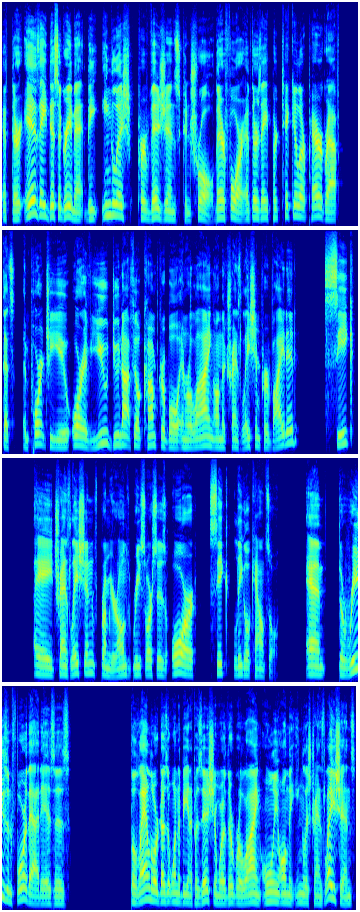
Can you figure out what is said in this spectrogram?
if there is a disagreement, the English provisions control. Therefore, if there's a particular paragraph that's important to you, or if you do not feel comfortable in relying on the translation provided, seek a translation from your own resources or seek legal counsel. And the reason for that is is the landlord doesn't want to be in a position where they're relying only on the English translations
